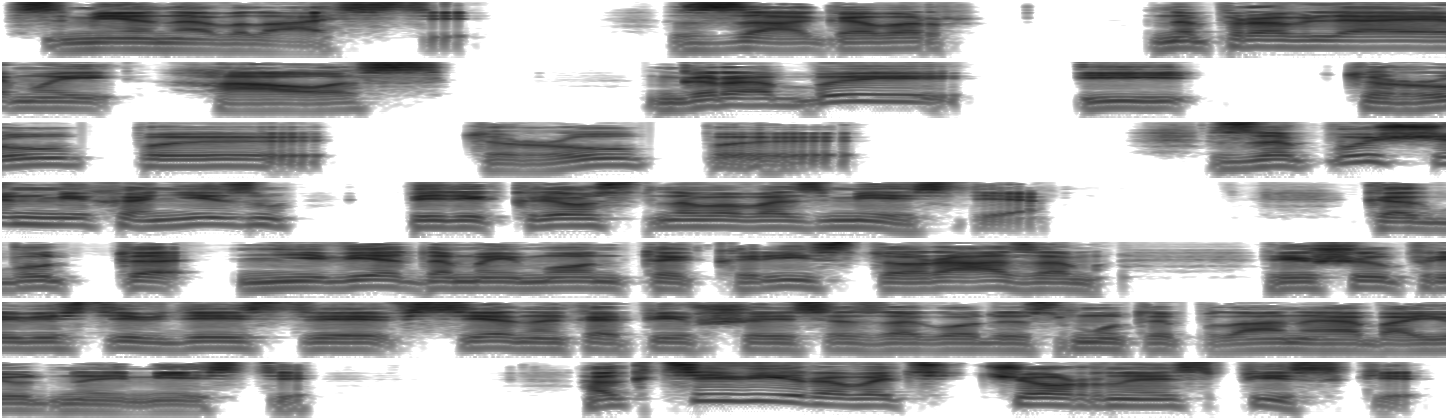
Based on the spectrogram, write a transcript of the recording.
смена власти, заговор, направляемый хаос, гробы и трупы, трупы. Запущен механизм перекрестного возмездия. Как будто неведомый Монте-Кристо разом решил привести в действие все накопившиеся за годы смуты планы обоюдной мести, активировать черные списки,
